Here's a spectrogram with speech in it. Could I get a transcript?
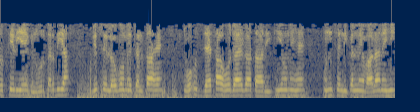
اس کے لیے ایک نور کر دیا جس سے لوگوں میں چلتا ہے وہ اس جیسا ہو جائے گا تاریکیوں میں ہے، ان سے نکلنے والا نہیں۔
